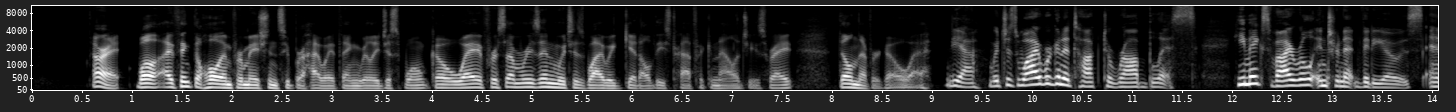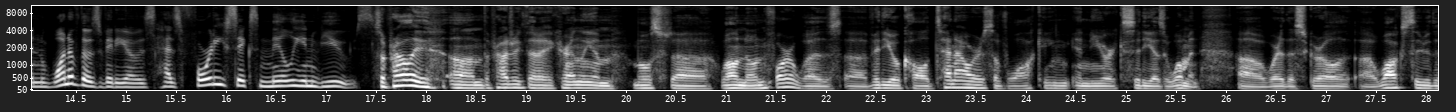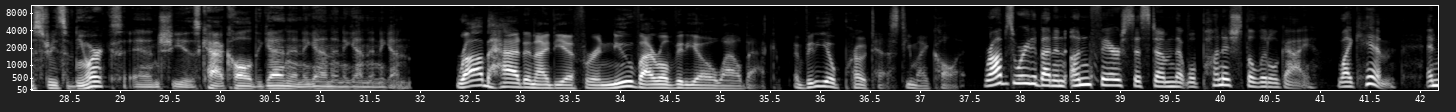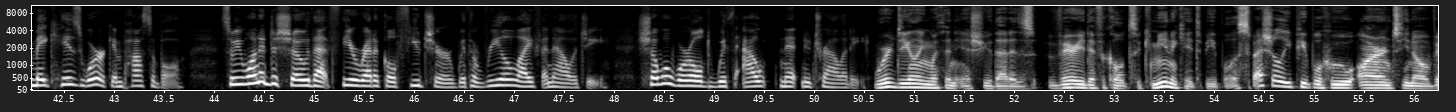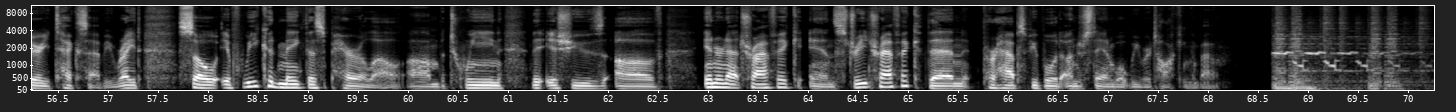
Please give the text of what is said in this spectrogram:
All right. Well, I think the whole information superhighway thing really just won't go away for some reason, which is why we get all these traffic analogies, right? They'll never go away. Yeah, which is why we're going to talk to Rob Bliss. He makes viral internet videos, and one of those videos has 46 million views. So, probably um, the project that I currently am most uh, well known for was a video called 10 Hours of Walking in New York City as a Woman, uh, where this girl uh, walks through the streets of New York and she is catcalled again and again and again and again. Rob had an idea for a new viral video a while back, a video protest, you might call it. Rob's worried about an unfair system that will punish the little guy, like him, and make his work impossible. So he wanted to show that theoretical future with a real life analogy, show a world without net neutrality. We're dealing with an issue that is very difficult to communicate to people, especially people who aren't, you know, very tech savvy, right? So if we could make this parallel um, between the issues of internet traffic and street traffic, then perhaps people would understand what we were talking about.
